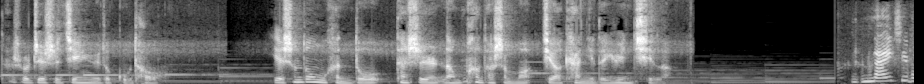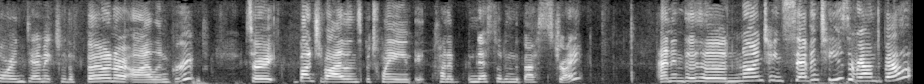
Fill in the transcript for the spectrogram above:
他说：“这是鲸鱼的骨头。野生动物很多，但是能碰到什么就要看你的运气了。” Native or endemic to the Furno Island group, so a bunch of islands between, kind of nestled in the Bass Strait. And in the 1970s, around about,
